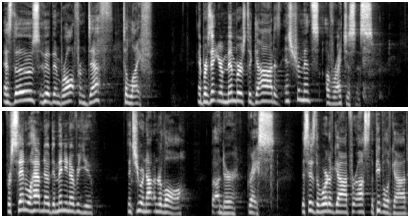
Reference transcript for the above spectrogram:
as those who have been brought from death to life and present your members to God as instruments of righteousness. For sin will have no dominion over you, since you are not under law, but under grace. This is the word of God for us, the people of God.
